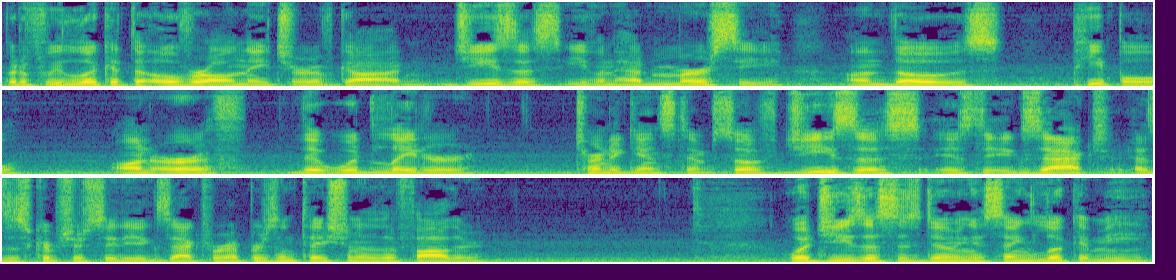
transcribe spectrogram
But if we look at the overall nature of God, Jesus even had mercy on those people on earth that would later turn against him. So if Jesus is the exact, as the scriptures say, the exact representation of the Father, what Jesus is doing is saying, Look at me.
